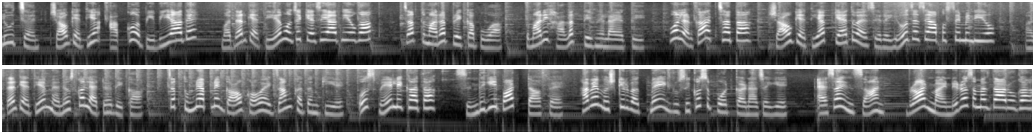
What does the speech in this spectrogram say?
लूचन। शाओ कहती है, आपको अभी भी याद है? मदर कहती है, मुझे कैसे याद नहीं होगा? जब तुम्हारा ब्रेकअप हुआ, तुम्हारी हालत देखने लायक थी। वो लड़का अच्छा था। शाओ कहती है, अब कह तो ऐसे रही हो जैसे आप उससे मिली हो। मदर कहती है, मैंने उसका लेटर देखा। जब तुमने अपने गाँव का एग्ज़ाम खत्म किए, उसमें लिखा था, ज़िंदगी बहुत टफ है। हमें मुश्किल वक्त में एक दूसरे को सपोर्ट करना चाहिए। ऐसा इंसान ब्रॉड माइंडेड और समझदार होगा।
